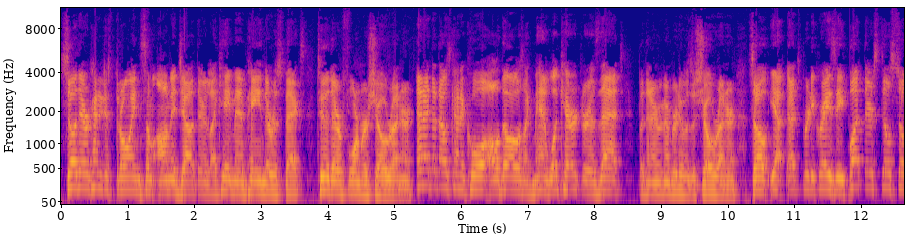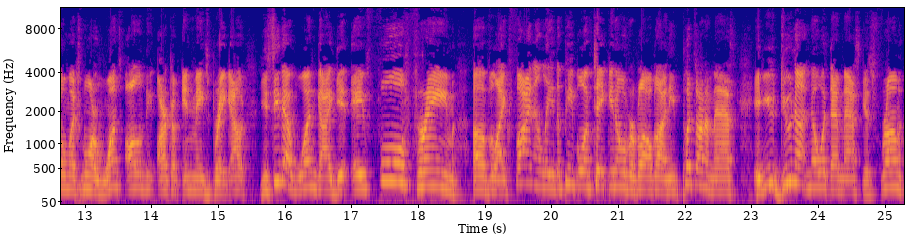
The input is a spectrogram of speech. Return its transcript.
So they were kind of just throwing some homage out there, like, hey man, paying their respects to their former showrunner. And I thought that was kind of cool, although I was like, man, what character is that? but then I remembered it was a showrunner. So yeah, that's pretty crazy, but there's still so much more. Once all of the Arkham inmates break out, you see that one guy get a full frame of like, finally, the people have taken over, blah, blah, and he puts on a mask. If you do not know what that mask is from,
